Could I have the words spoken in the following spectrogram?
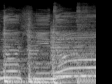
の日の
